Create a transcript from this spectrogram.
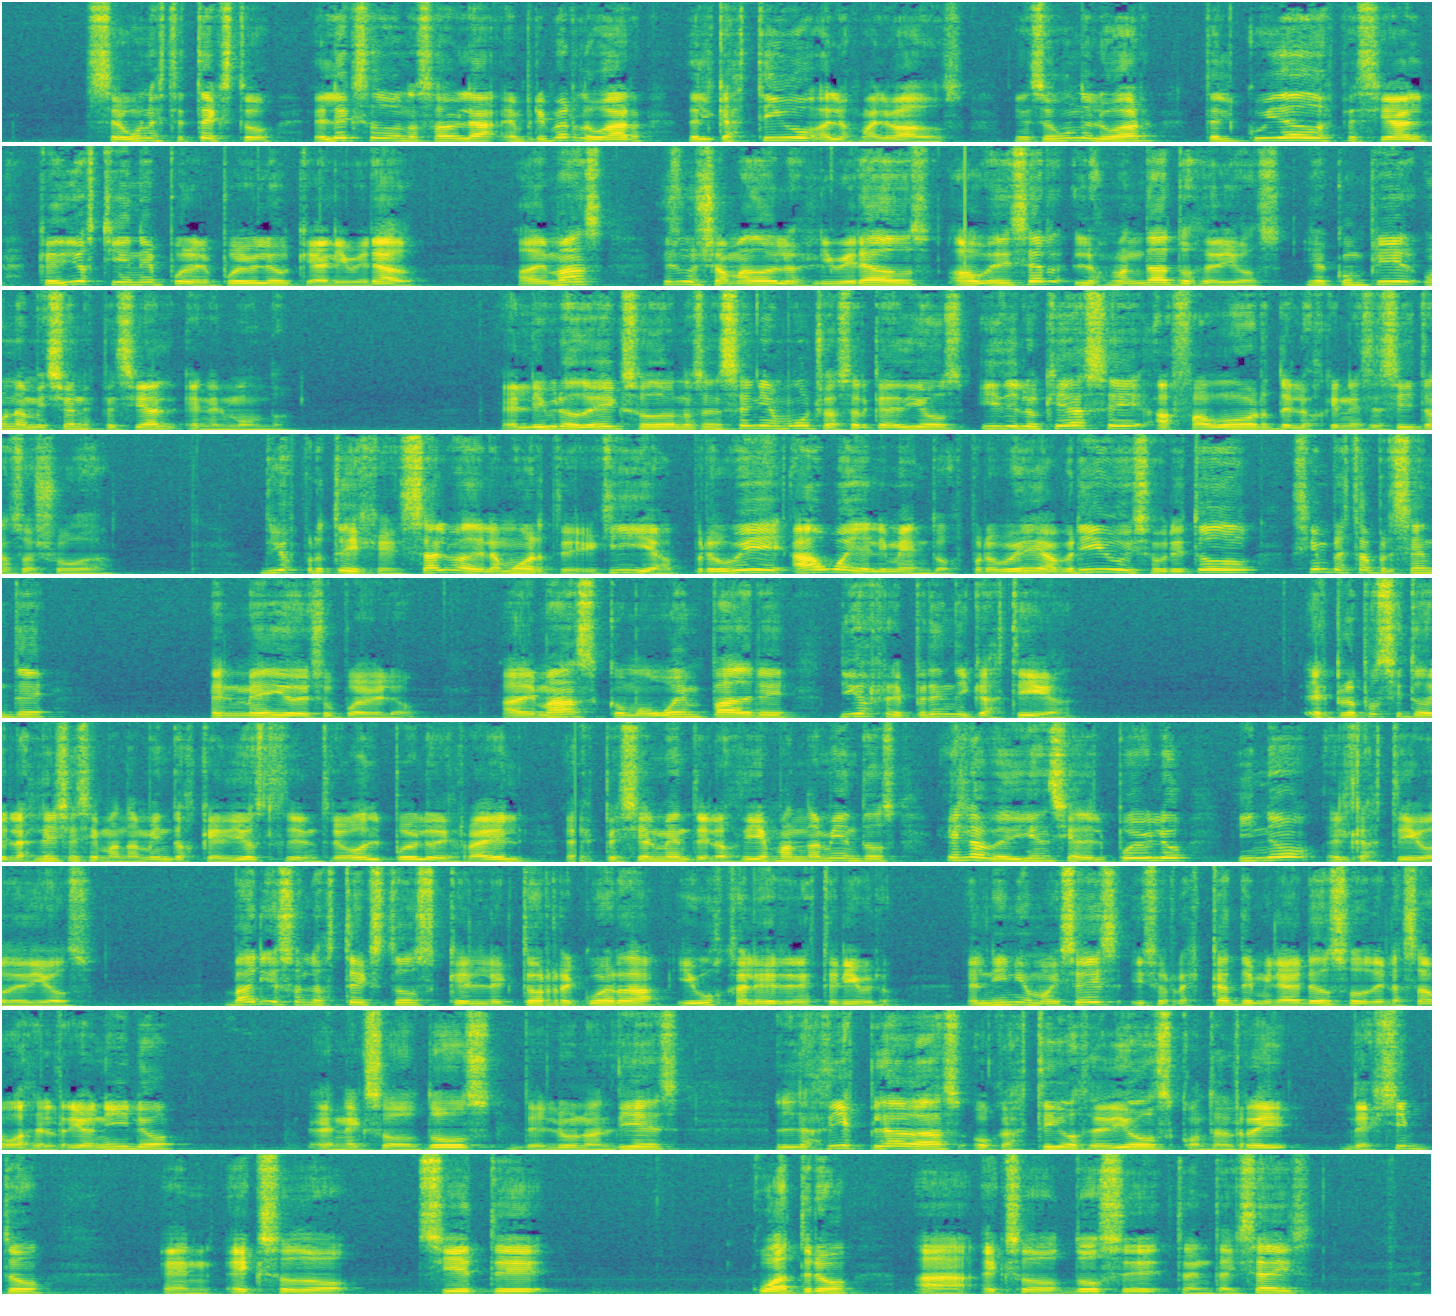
Según este texto, el Éxodo nos habla en primer lugar del castigo a los malvados, y en segundo lugar del cuidado especial que Dios tiene por el pueblo que ha liberado. Además, es un llamado a los liberados a obedecer los mandatos de Dios y a cumplir una misión especial en el mundo. El libro de Éxodo nos enseña mucho acerca de Dios y de lo que hace a favor de los que necesitan su ayuda. Dios protege, salva de la muerte, guía, provee agua y alimentos, provee abrigo y sobre todo siempre está presente en medio de su pueblo. Además, como buen padre, Dios reprende y castiga, el propósito de las leyes y mandamientos que Dios le entregó al pueblo de Israel, especialmente los diez mandamientos, es la obediencia del pueblo y no el castigo de Dios. Varios son los textos que el lector recuerda y busca leer en este libro. El niño Moisés y su rescate milagroso de las aguas del río Nilo, en Éxodo 2 del 1 al 10, las diez plagas o castigos de Dios contra el rey de Egipto, en Éxodo 7, 4 a Éxodo 12, 36,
